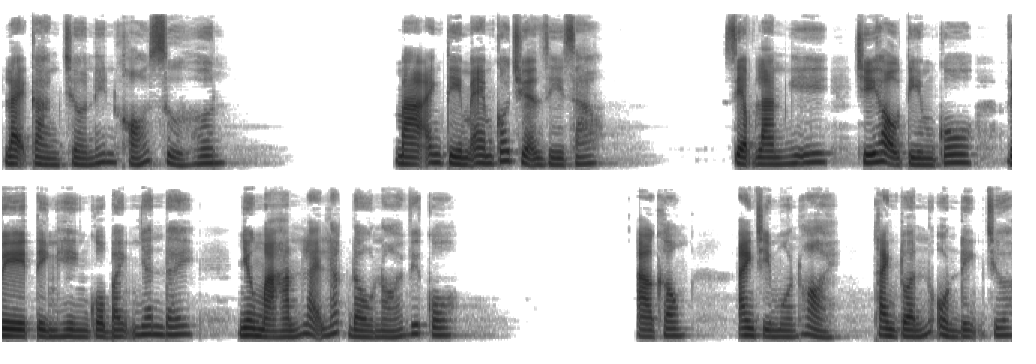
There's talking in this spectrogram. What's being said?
lại càng trở nên khó xử hơn. Mà anh tìm em có chuyện gì sao? Diệp Lan nghĩ Chí Hậu tìm cô vì tình hình của bệnh nhân đây, nhưng mà hắn lại lắc đầu nói với cô. À không, anh chỉ muốn hỏi, Thành Tuấn ổn định chưa?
